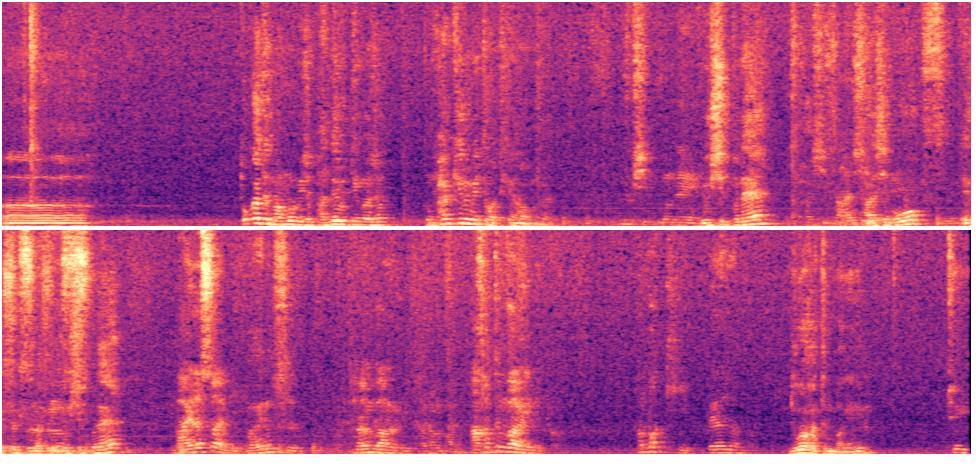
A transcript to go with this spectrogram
어 똑같은 방법이죠. 반대로 뛴 거죠. 그럼 8km 어떻게 나오는 거야? 60분에 60분에 40. 45 x 플러스 60분에 마이너스 아니 마이너스 다른 방향이 다른 방향 아 같은 방향이니까 한 바퀴 빼야지 한 바퀴 누가 같은 방향이래? 저기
